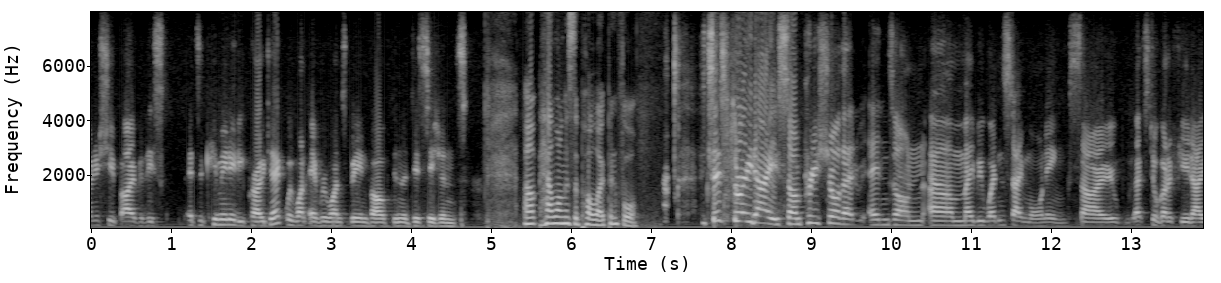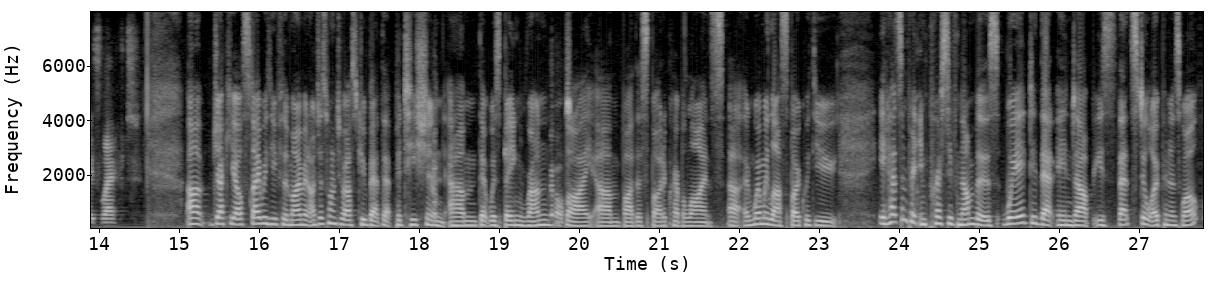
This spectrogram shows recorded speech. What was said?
ownership over this. It's a community project. We want everyone to be involved in the decisions. Um, how long is the poll open for? It says three days, so I'm pretty sure that ends on um, maybe Wednesday morning. So that's still got a few days left. Uh, Jacqui, I'll stay with you for the moment. I just wanted to ask you about that petition um, that was being run by um, by the Spider Crab Alliance. Uh, and when we last spoke with you, it had some pretty impressive numbers. Where did that end up? Is that still open as well?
